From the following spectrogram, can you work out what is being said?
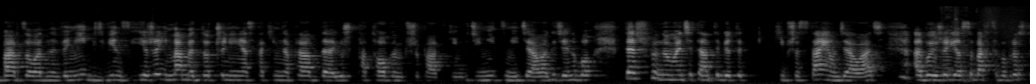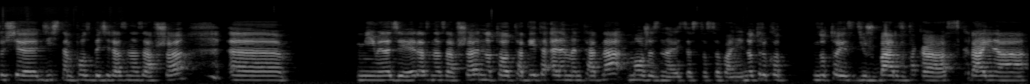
bardzo ładny wynik, więc jeżeli mamy do czynienia z takim naprawdę już patowym przypadkiem, gdzie nic nie działa, gdzie no bo też w pewnym momencie te antybiotyki przestają działać, albo jeżeli mhm. osoba chce po prostu się gdzieś tam pozbyć raz na zawsze, e, miejmy nadzieję, raz na zawsze, no to ta dieta elementarna może znaleźć zastosowanie. No tylko no to jest już bardzo taka skrajna,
